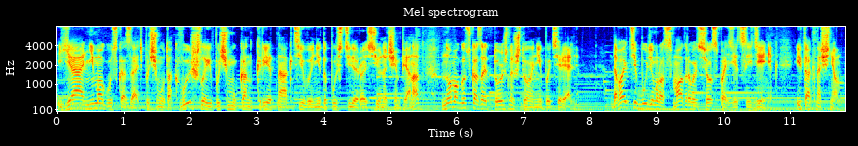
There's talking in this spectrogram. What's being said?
Я не могу сказать, почему так вышло и почему конкретно активы не допустили Россию на чемпионат, но могу сказать точно, что они потеряли. Давайте будем рассматривать все с позиции денег. Итак, начнем.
